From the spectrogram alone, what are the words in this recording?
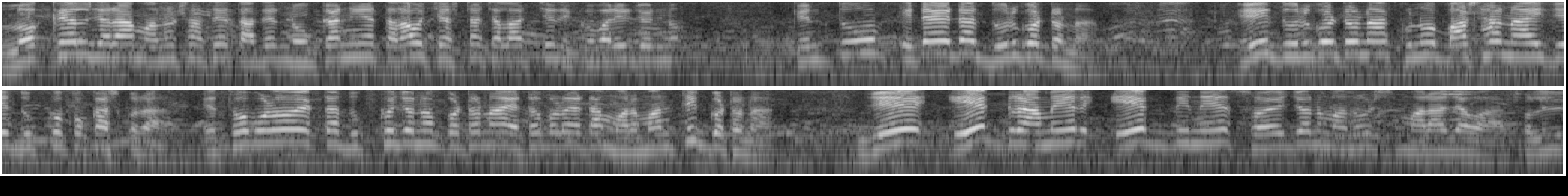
লোকাল যারা মানুষ আছে, তাদের নৌকা নিয়ে তারাও চেষ্টা চালাচ্ছে রিকভারির জন্য। কিন্তু এটা এটা দুর্ঘটনা। এই দুর্ঘটনা কোনো বাসা নাই যে দুঃখ প্রকাশ করা। এত বড় একটা দুঃখজনক ঘটনা, এত বড় একটা মর্মান্তিক ঘটনা। যে এক গ্রামের এক দিনে ছয়জন মানুষ মারা যাওয়া, সলিল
